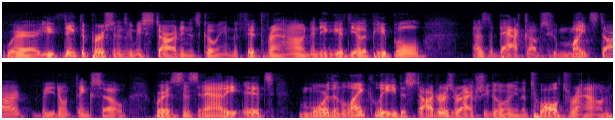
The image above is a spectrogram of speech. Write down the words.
where you think the person is going to be starting it's going in the fifth round, and you can get the other people as the backups who might start, but you don't think so. Whereas Cincinnati, it's more than likely the starters are actually going in the 12th round,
